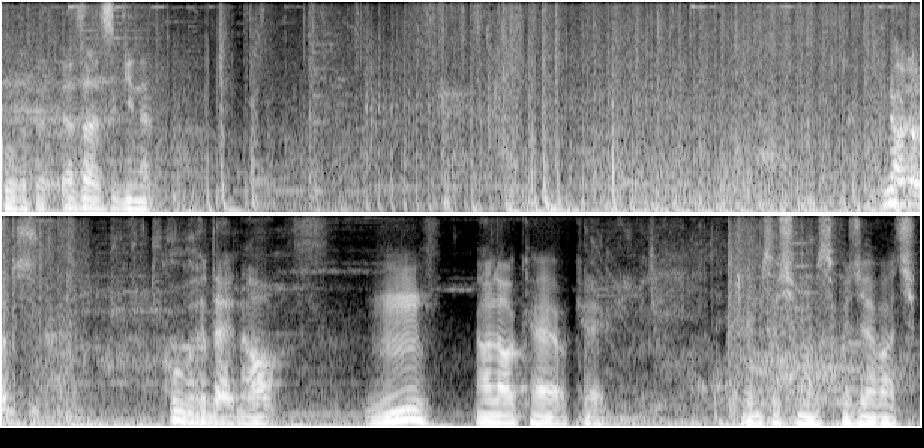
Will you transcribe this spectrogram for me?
Kurde, ja zaraz zginę. No, no, kurde, no. Mm, ale okej, okej. Wiem, co się mam spodziewać.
